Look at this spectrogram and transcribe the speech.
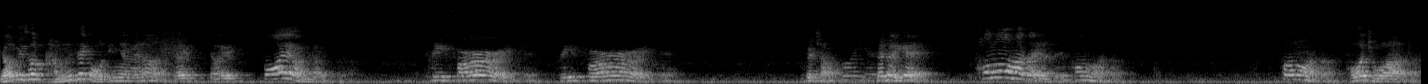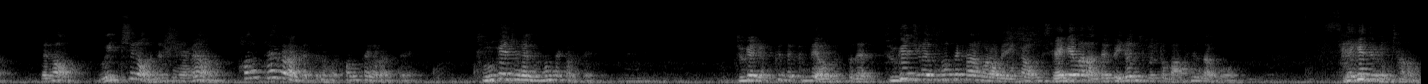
여기서 강세가 어디냐면은 여기 여기 for에 강세가 있어요. Prefer 이렇게 prefer 이렇게. 그렇죠? 그래서 이게 선호하다 이런 데 선호하다. 선호하다. 더 좋아하다. 그래서 which는 언제 쓰냐면 선택을 할 때 쓰는 거예요 선택을 할 때. 두 개 중에서 선택할 때 두 개 중, 근데, 근데 여기서 또 두 개 중에서 선택하는 거라고 하니까 세 개만 안 돼. 또 이런 식으로 또막 한다고. 세 개도 괜찮아.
